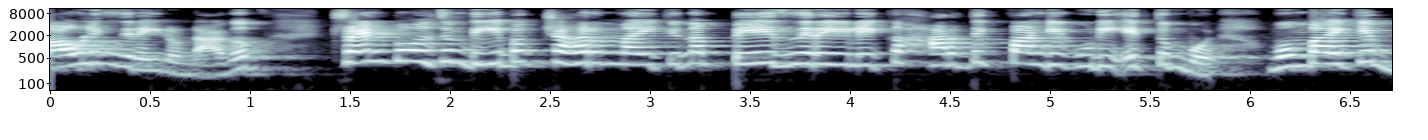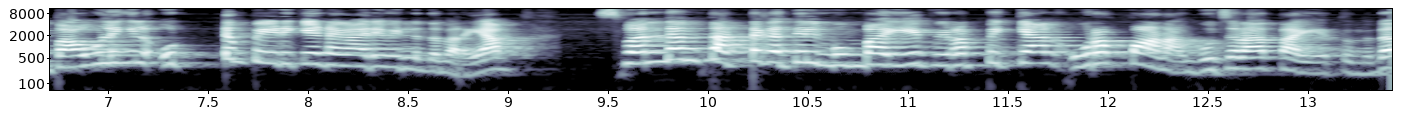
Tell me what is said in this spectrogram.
ബൗളിംഗ് നിരയിലുണ്ടാകും. ട്രെൻഡ് ബോൾസും ദീപക് ചഹറും നയിക്കുന്ന പേസ് നിരയിലേക്ക് ഹർദിക് പാണ്ഡ്യ കൂടി എത്തുമ്പോൾ മുംബൈക്ക് ബൗളിംഗിൽ ഒട്ടും പേടിക്കേണ്ട കാര്യമില്ലെന്ന് പറയാം. സ്വന്തം തട്ടകത്തിൽ മുംബൈയെ വിറപ്പിക്കാൻ ഉറപ്പാണ് ഗുജറാത്തായി എത്തുന്നത്.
